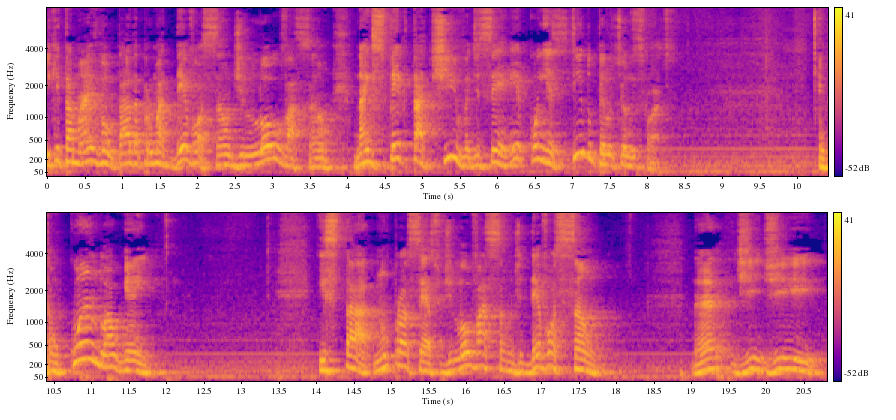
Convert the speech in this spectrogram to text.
e que está mais voltada para uma devoção de louvação, na expectativa de ser reconhecido pelos seus esforços. Então, quando alguém está num processo de louvação, de devoção, né, de, de,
